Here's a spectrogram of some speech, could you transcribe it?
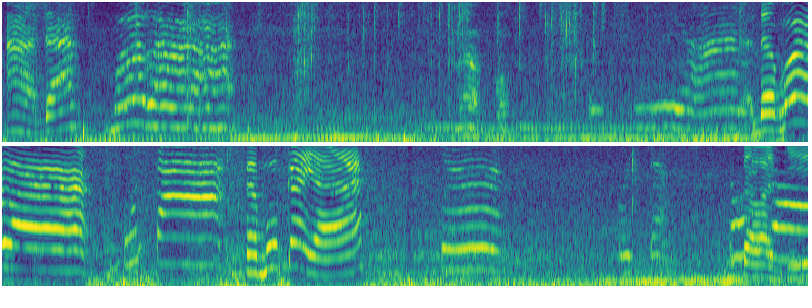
Ada bola. Kenapa? Ada bola. Buka ya. Buka lagi.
